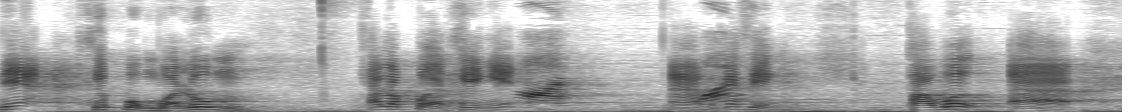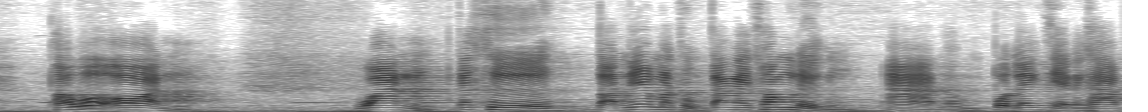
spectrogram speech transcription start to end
เนี่ยคือปุ่มวอลลุ่มถ้าเราเปิดคืออย่างนี้ on, อ่ามันก็เสียง power อ่า power on one ก็คือตอนเนี้ยมันถูกตั้งในช่องหนึ่งอ่าผมปลดเร่งเสียงนะครับ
